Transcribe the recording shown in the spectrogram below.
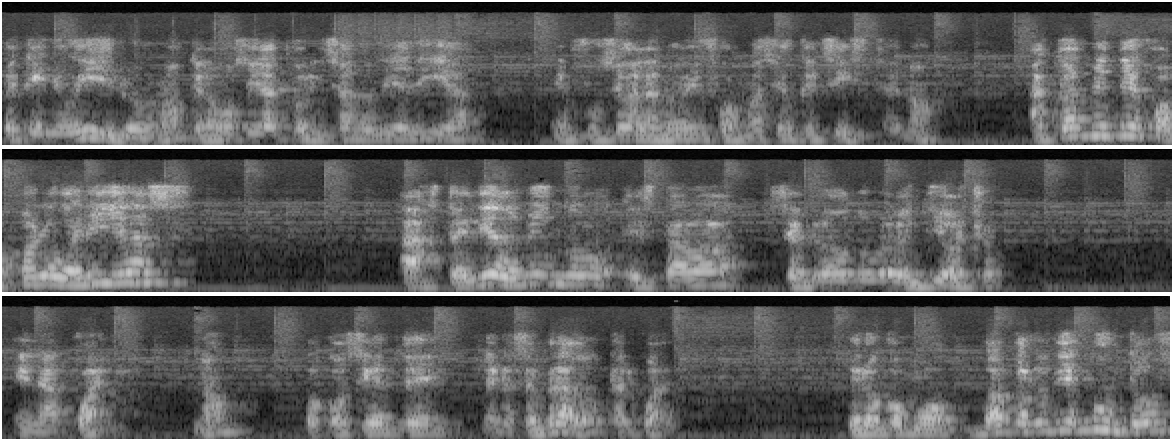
pequeño hilo, ¿no? Que lo vamos a ir actualizando día a día en función a la nueva información que existe, ¿no? Actualmente Juan Pablo Varillas, hasta el día domingo, estaba sembrado número 28 en la quali, ¿no? Por consciente, era sembrado, tal cual. Pero como va a perder 10 puntos,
